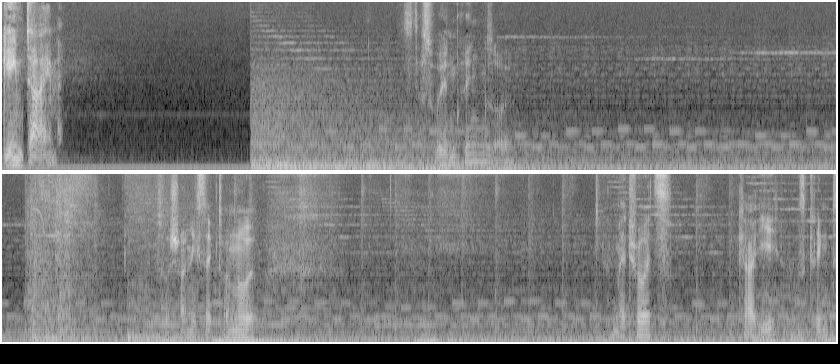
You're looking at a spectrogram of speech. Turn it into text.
game time. Was das wohin bringen soll? Ist wahrscheinlich Sektor 0. Metroids. KI. Das klingt...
